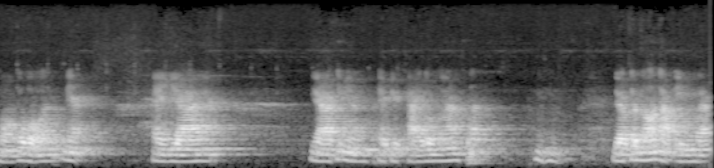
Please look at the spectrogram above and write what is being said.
หมอก็บอกว่าเนี่ยให้ยาเนี่ยยาที่ยังให้ไปขายโรงงานซะเดี๋ยวก็นอนหนักเองแหละ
